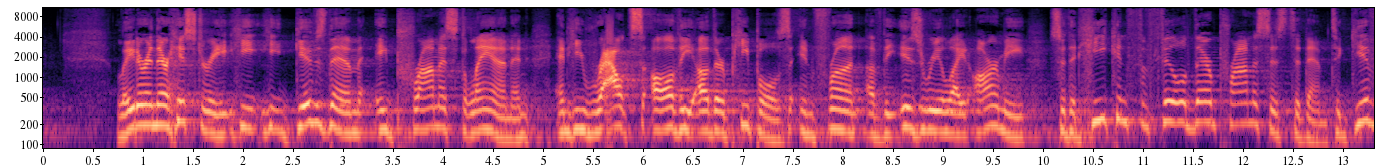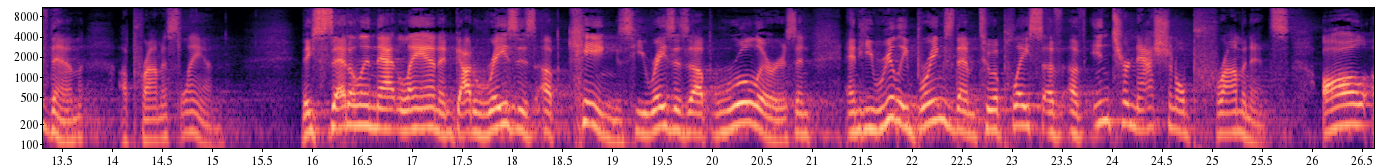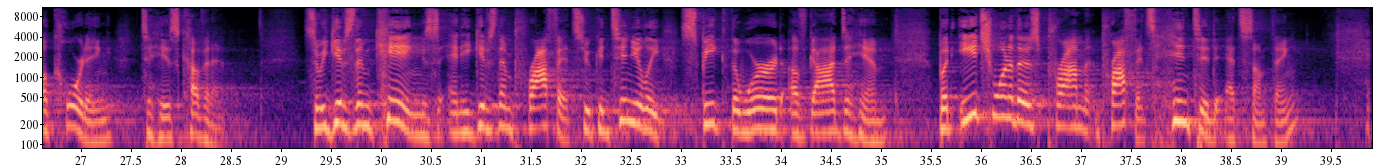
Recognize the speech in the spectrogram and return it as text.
Later in their history, he, he gives them a promised land and, and he routs all the other peoples in front of the Israelite army so that he can fulfill their promises to them, to give them a promised land. They settle in that land, and God raises up kings. He raises up rulers, and, and He really brings them to a place of, of international prominence, all according to His covenant. So he gives them kings and he gives them prophets who continually speak the word of God to him. But each one of those prom- prophets hinted at something.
